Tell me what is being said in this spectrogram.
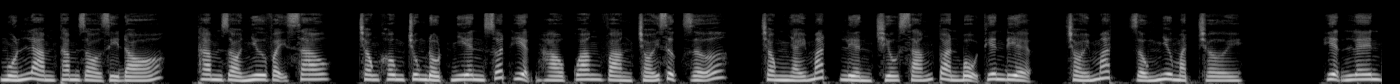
Muốn làm thăm dò gì đó, thăm dò như vậy sao? Trong không trung đột nhiên xuất hiện hào quang vàng chói rực rỡ, trong nháy mắt liền chiếu sáng toàn bộ thiên địa, chói mắt giống như mặt trời. Hiện lên,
